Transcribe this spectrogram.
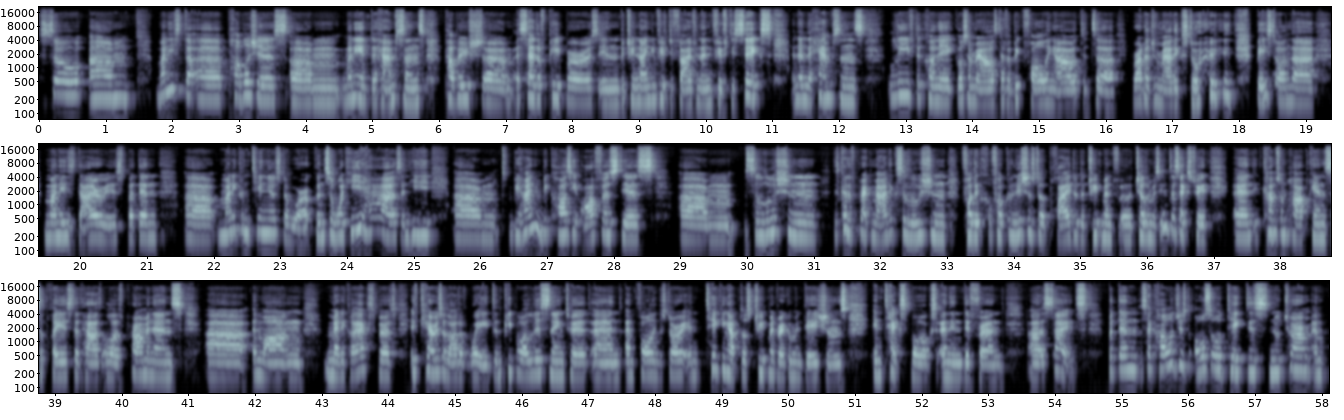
So um, uh, publishes um, Money and the Hampsons published um, a set of papers in between 1955 and 1956, and then the Hampsons leave the clinic, go somewhere else. They have a big falling out. It's a rather dramatic story based on uh, Money's diaries. But then uh, Money continues the work. And so what he has, and he um, behind him because he offers this um, solution this kind of pragmatic solution for the for clinicians to apply to the treatment of children with intersex trait, and it comes from Hopkins, a place that has a lot of prominence uh, among medical experts. It carries a lot of weight, and people are listening to it and and following the story and taking up those treatment recommendations in textbooks and in different uh, sites. But then psychologists also take this new term and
